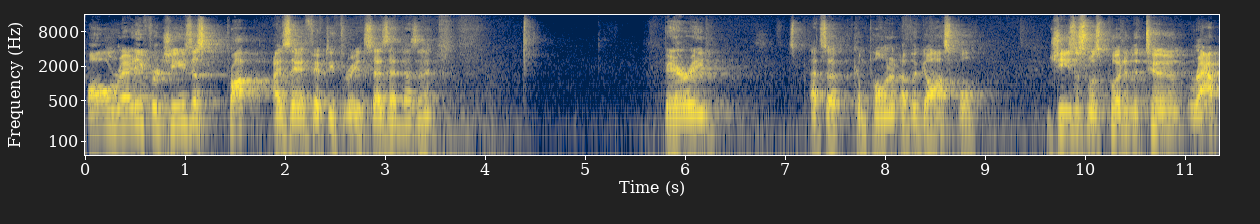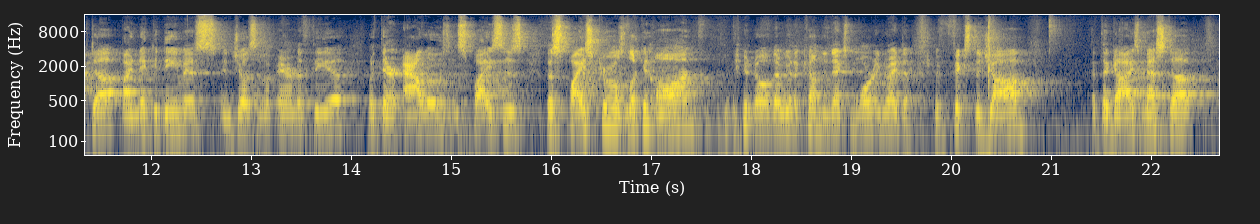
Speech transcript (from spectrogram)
all ready for Jesus. Isaiah 53, it says that, doesn't it? Buried. That's a component of the gospel. Jesus was put in the tomb, wrapped up by Nicodemus and Joseph of Arimathea with their aloes and spices. The spice girls looking on, you know, they're going to come the next morning, right, to, to fix the job that the guys messed up.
